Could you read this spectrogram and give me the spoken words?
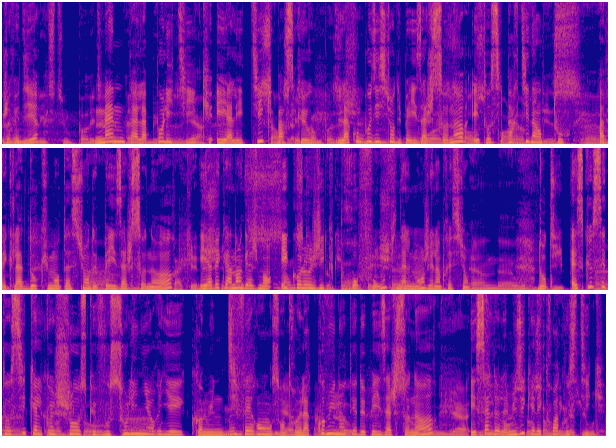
je veux dire, mènent à la politique et à l'éthique parce que la composition du paysage sonore est aussi partie d'un tout, avec la documentation de paysages sonores et avec un engagement écologique profond, finalement, j'ai l'impression. Donc, est-ce que c'est aussi quelque quelque chose que vous souligneriez comme une différence entre la communauté de paysages sonores et celle de la musique électroacoustique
